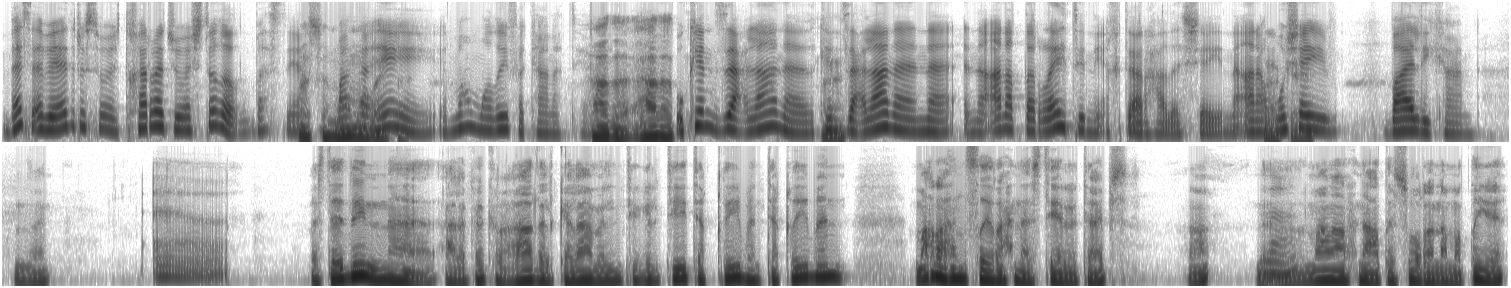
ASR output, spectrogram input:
بس أبي أدرس وأتخرج وأشتغل بس يعني بس المهم ما وظيفة. إيه المهم وظيفة كانت يعني هذا هذا وكنت زعلانة إيه. كنت زعلانة ان إن أنا اضطريت إني أختار هذا الشيء إن أنا مو. شيء بالي كان زين آه بس تدرين إنها على فكرة هذا الكلام اللي أنت قلتيه تقريبا تقريبا ما راح نصير إحنا ستيريوتايبس ها. ما راح نعطي صورة نمطية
